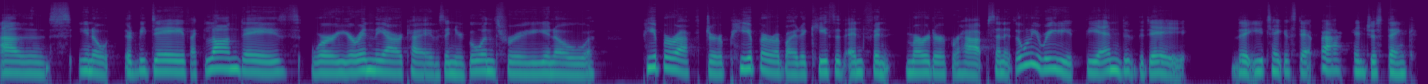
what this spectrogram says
and you know there'd be days like long days where you're in the archives and you're going through you know paper after paper about a case of infant murder perhaps and it's only really at the end of the day that you take a step back and just think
